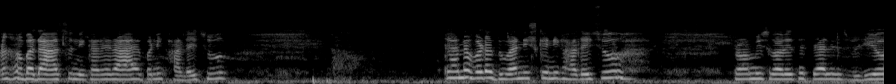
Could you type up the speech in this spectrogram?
आँखाबाट आँसु निकालेर आए पनि खाँदैछु। कानाबाट धुवा निस्किने खाँदैछु। प्रमिस गरेको थिएँ च्यालेन्ज भिडियो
